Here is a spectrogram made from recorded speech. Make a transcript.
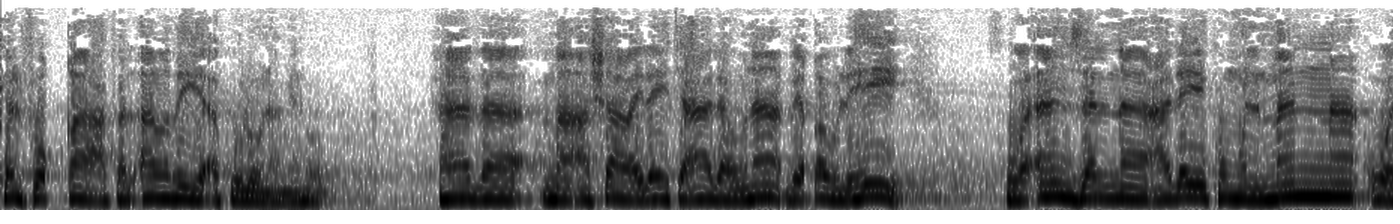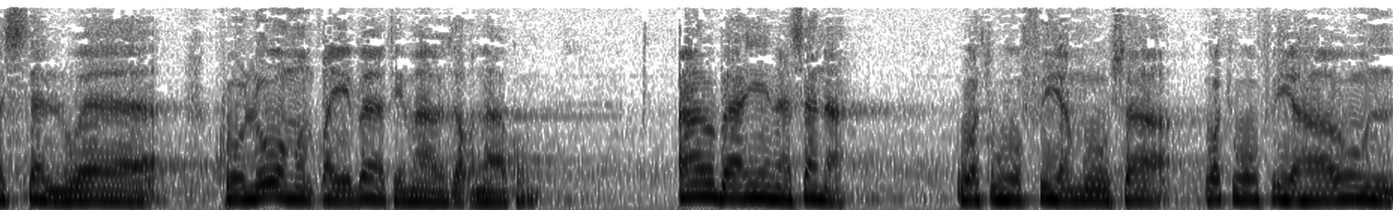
كالفقاع في الأرض يأكلون منه. هذا ما أشار إليه تعالى هنا بقوله وأنزلنا عليكم المن والسلوى كلوا من طيبات ما رزقناكم. أربعين سنة وتوفي موسى وتوفي هارون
